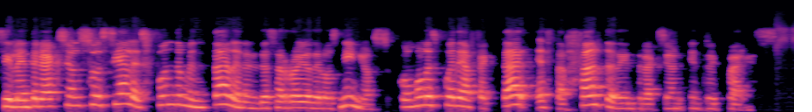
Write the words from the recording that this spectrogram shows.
si la interacción social es fundamental en el desarrollo de los niños, ¿cómo les puede afectar esta falta de interacción entre pares?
